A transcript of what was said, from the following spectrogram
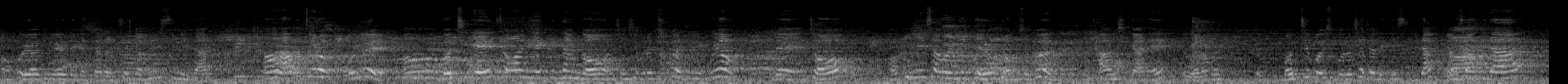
어, 보여드려야 되겠다는 생각을 했습니다. 어, 아무쪼록 오늘 어, 성황리에 끝난 거 진심으로 축하드리고요. 네, 저 어, 김민성언니 배우 경숙은 또 다음 시간에 또 여러분 또 멋진 모습으로 찾아뵙겠습니다. 감사합니다.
